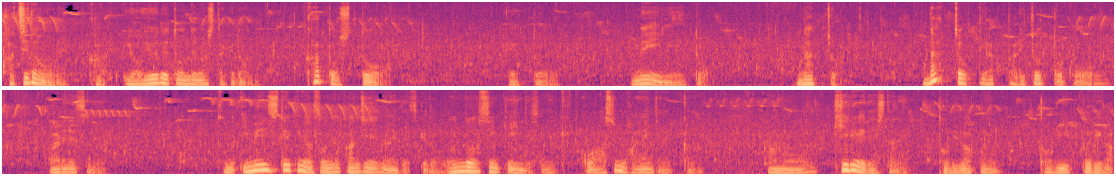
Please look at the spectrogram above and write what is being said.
8段をね余裕で飛んでましたけどカトシとえっ、とメイメイとナッチョ。ナッチョってやっぱりちょっとこうあれですね。そのイメージ的にはそんな感じじゃないですけど運動神経いいんですね。結構足も速いんじゃないかな。あの綺麗でしたね。飛び箱の飛びっぷりが。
